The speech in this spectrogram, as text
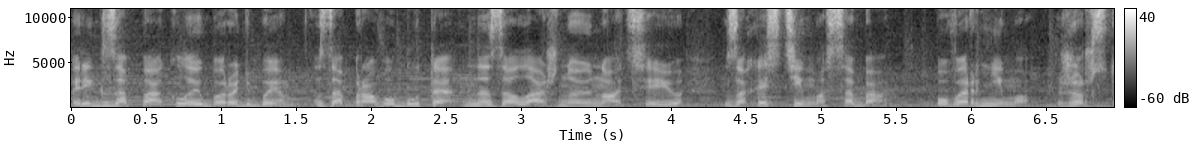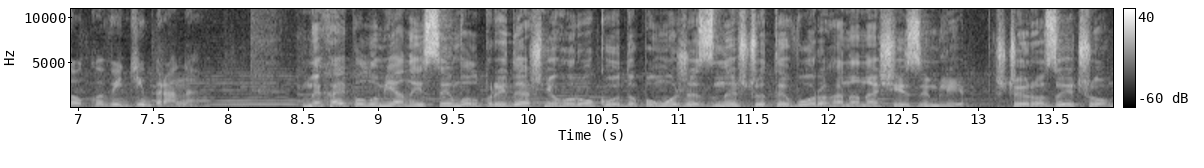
рік запеклої боротьби за право бути незалежною нацією. Захистімо себе, повернімо жорстоко відібране. Нехай полум'яний символ прийдешнього року допоможе знищити ворога на нашій землі. Щиро зичу,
